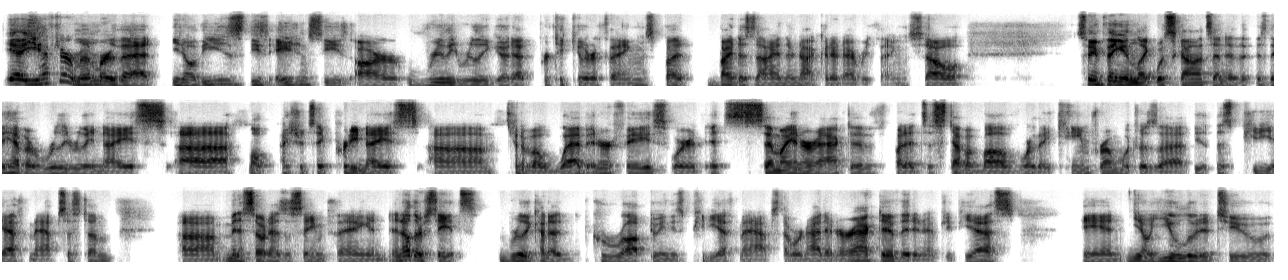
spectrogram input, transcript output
Yeah, you have to remember that you know these these agencies are really really good at particular things, but by design they're not good at everything. So same thing in like Wisconsin is they have a really really nice, uh, well I should say pretty nice um, kind of a web interface where it's semi interactive, but it's a step above where they came from, which was a this PDF map system. Uh, Minnesota has the same thing, and, and other states really kind of grew up doing these PDF maps that were not interactive. They didn't have GPS and you know, you alluded to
